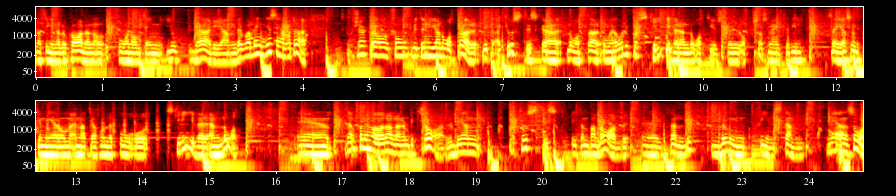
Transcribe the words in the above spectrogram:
Latinalokalen och få någonting gjort där igen. Det var länge sedan jag var där. Jag ska försöka få ihop lite nya låtar, lite akustiska låtar och jag håller på att skriva en låt just nu också som jag inte vill säga så mycket mer om än att jag håller på och skriver en låt. Eh, den får ni höra när den blir klar. Det blir en akustisk liten ballad. Eh, väldigt lugn och finstämd. Mer än så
